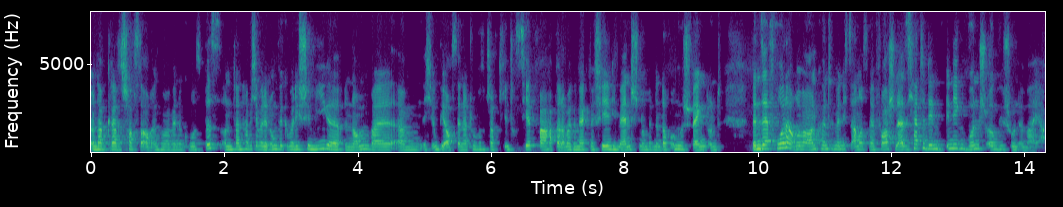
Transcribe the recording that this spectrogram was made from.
und habe gedacht, das schaffst du auch irgendwann mal, wenn du groß bist. Und dann habe ich aber den Umweg über die Chemie genommen, weil ähm, ich irgendwie auch sehr naturwissenschaftlich interessiert war, habe dann aber gemerkt, mir fehlen die Menschen und bin dann doch umgeschwenkt und bin sehr froh darüber und könnte mir nichts anderes mehr vorstellen. Also ich hatte den innigen Wunsch irgendwie schon immer, ja.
